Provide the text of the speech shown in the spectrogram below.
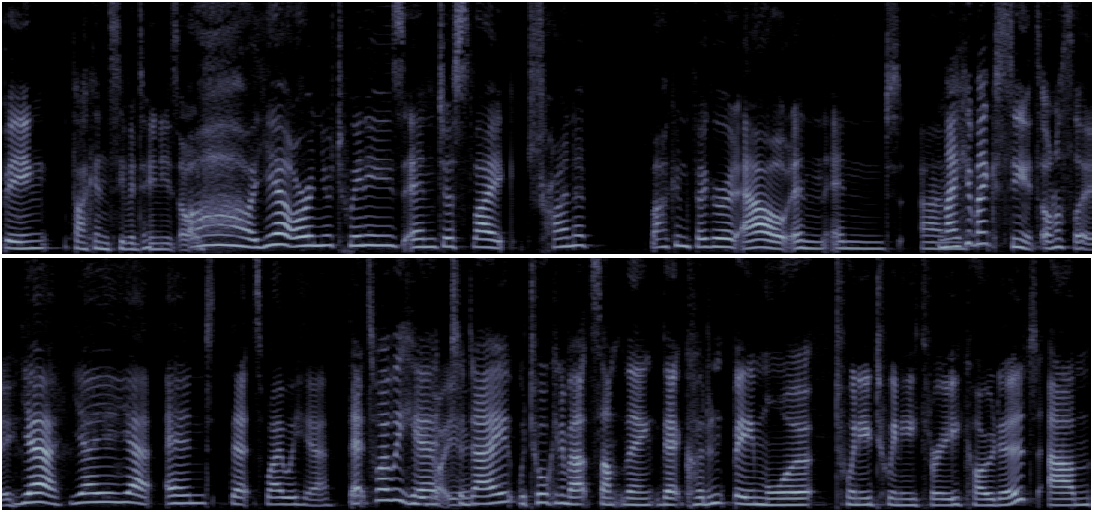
being fucking 17 years old. Oh, yeah, or in your 20s and just like trying to fucking figure it out and and um, Make it make sense, honestly. yeah, yeah, yeah, yeah. And that's why we're here. That's why we're here you. today. We're talking about something that couldn't be more 2023 coded. Um,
